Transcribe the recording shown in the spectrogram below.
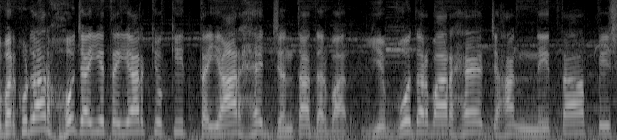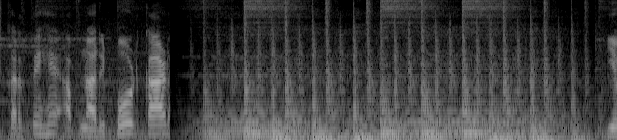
तो बरखुरदार, हो जाइए तैयार, क्योंकि तैयार है जनता दरबार। ये वो दरबार है जहाँ नेता पेश करते हैं अपना रिपोर्ट कार्ड। ये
